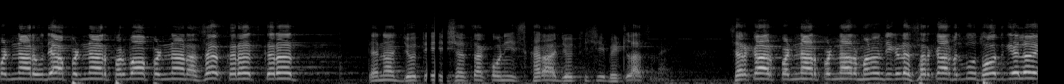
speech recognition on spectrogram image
पडणार उद्या पडणार परवा पडणार असं करत करत त्यांना ज्योतिषाचा कोणीच खरा ज्योतिषी भेटलाच नाही. सरकार पडणार पडणार म्हणून तिकडे सरकार मजबूत होत गेलोय.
